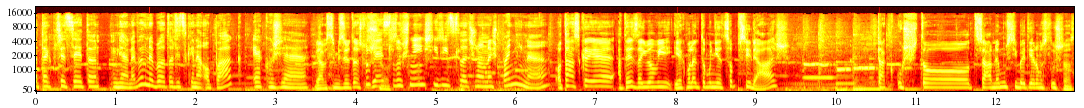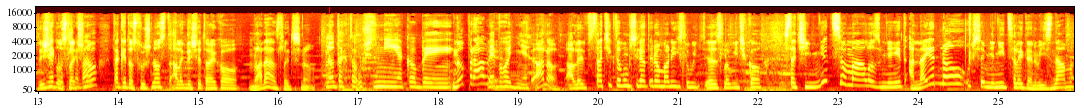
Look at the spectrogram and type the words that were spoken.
A, tak přece je to, já nevím, nebylo to vždycky naopak? Jakože, Já myslím, že to je že je slušnost. slušnější říct slečno než paní, ne? Otázka je, a to je zajímavý, jakmile k tomu něco přidáš, tak už to třeba nemusí být jenom slušnost. Když je Jako to slečno, třeba? tak je to slušnost, ale když je to jako mladá slečno. No tak to už zní jakoby No právě. nevhodně. Ano, ale stačí k tomu přidat jenom malý sloví, eh, slovíčko, stačí něco málo změnit a najednou už se mění celý ten význam.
